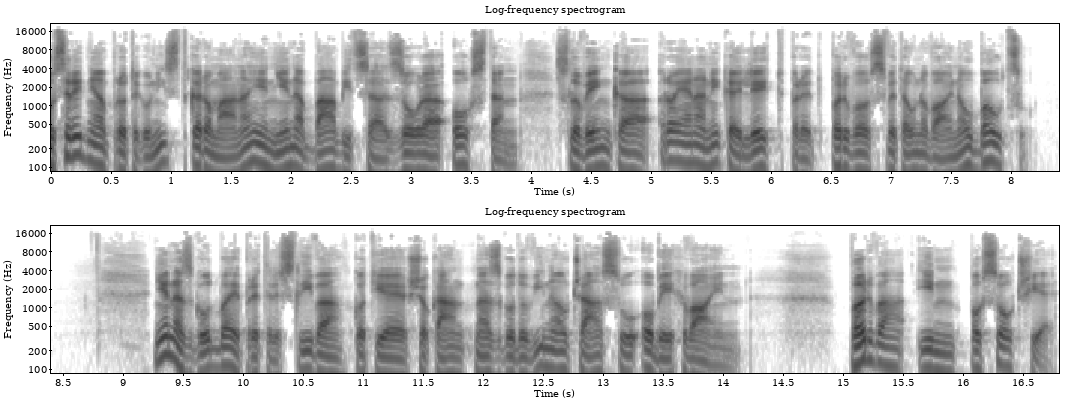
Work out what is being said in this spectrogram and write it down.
Osrednja protagonistka romana je njena babica Zora Ostan, slovenka, rojena nekaj let pred Prvo svetovno vojno v Bovcu. Njena zgodba je pretresljiva, kot je šokantna zgodovina v času obeh vojn. Prva in posočje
